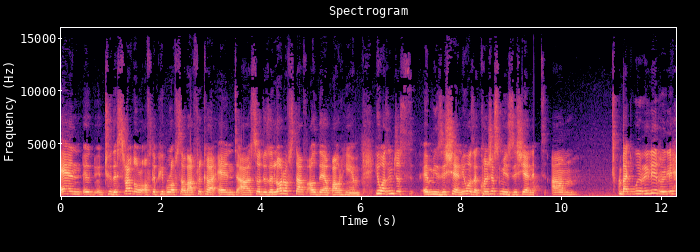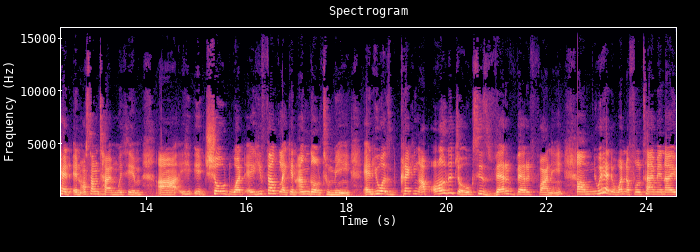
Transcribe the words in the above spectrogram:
and uh, to the struggle of the people of South Africa. And uh, so there's a lot of stuff out there about him. He wasn't just a musician. He was a conscious musician. Um, but we really really had an awesome time with him. Uh it showed what uh, he felt like an uncle to me. And he was cracking up all the jokes. He's very very funny. Um we had a wonderful time. And i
